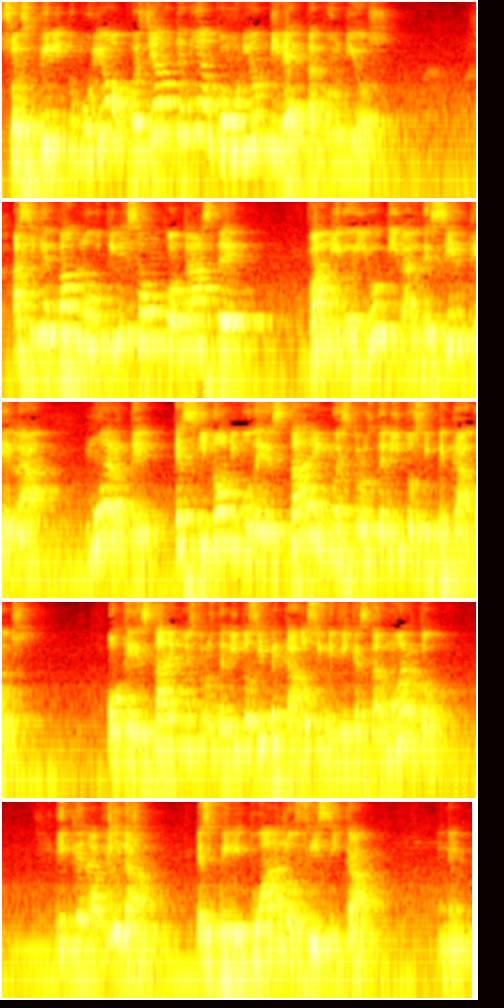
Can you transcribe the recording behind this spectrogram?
Su espíritu murió, pues ya no tenían comunión directa con Dios. Así que Pablo utiliza un contraste válido y útil al decir que la muerte es sinónimo de estar en nuestros delitos y pecados o que estar en nuestros delitos y pecados significa estar muerto. Y que la vida espiritual o física, en el,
